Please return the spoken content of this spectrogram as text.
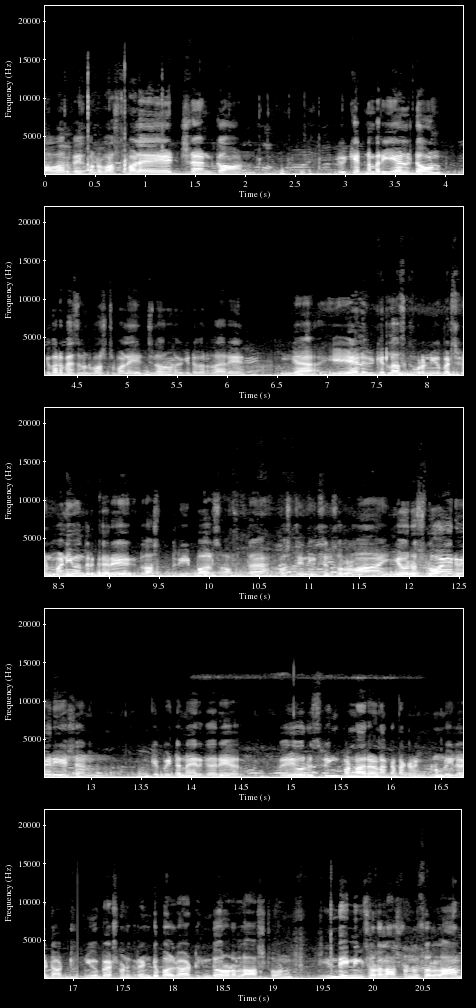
அவர் ஃபேஸ் பண்ணுற ஃபஸ்ட் பாலே edge and gone wicket number ஏழு டவுன் இவர் ஃபேஸ் பண்ணுற ஃபஸ்ட் பாலே எட்ஜில் அவரோட விக்கெட் வர்றாரு இங்கே ஏழு விக்கெட் லாஸ்க்கு அப்புறம் நியூ பேட்ஸ்மேன் மணி வந்திருக்காரு. Last three balls of the first இன்னிங்ஸ்னு சொல்லலாம். இங்கே ஒரு ஸ்லோயர் வேரியேஷன் இங்கே பீட்டன் ஆயிருக்காரு. பெரிய ஒரு ஸ்விங் பண்ணாரு ஆனால் கரெக்டாக கனெக்ட் பண்ண முடியல. டாட் நியூ பேட்ஸ்மேனுக்கு ரெண்டு பால் டாட் இந்த ஓவரோட லாஸ்ட் ஒன் இந்த இன்னிங்ஸோட லாஸ்ட் ஒன் சொல்லலாம்.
